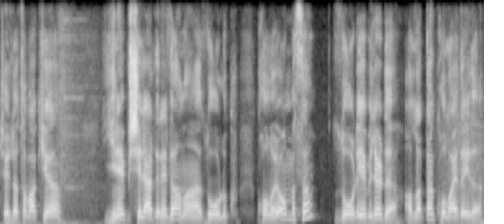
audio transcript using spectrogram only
Cellata bak ya. Yine bir şeyler denedi ama zorluk kolay olmasa zorlayabilirdi. Allah'tan kolaydaydı.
